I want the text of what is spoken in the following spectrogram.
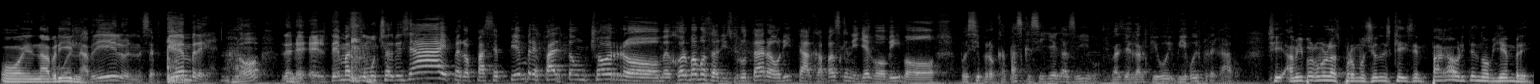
o en O abril. en abril o en septiembre, ¿no? El, el tema es que muchas veces, ay, pero para septiembre falta un chorro, mejor vamos a disfrutar ahorita, capaz que ni llego vivo. Pues sí, pero capaz que sí llegas vivo, vas a llegar vivo y, vivo y fregado. Sí, a mí, por ejemplo, las promociones que dicen paga ahorita en noviembre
